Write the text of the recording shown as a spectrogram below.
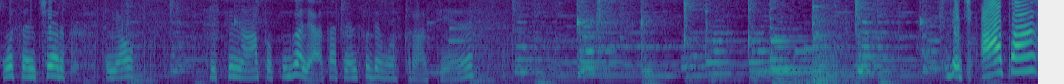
O să încerc să iau puțină apă cu găleata pentru demonstrație. Deci apa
